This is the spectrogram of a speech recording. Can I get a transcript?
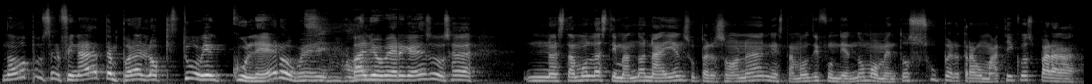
no, pues el final de temporada de Loki estuvo bien culero, güey. Sí. Valió verga eso, o sea, no estamos lastimando a nadie en su persona, ni estamos difundiendo momentos súper traumáticos para,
